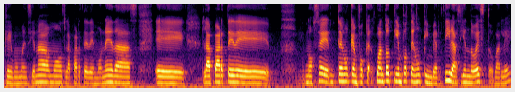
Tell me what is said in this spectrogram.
que mencionábamos, la parte de monedas, eh, la parte de, no sé, tengo que enfocar, cuánto tiempo tengo que invertir haciendo esto, ¿vale?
